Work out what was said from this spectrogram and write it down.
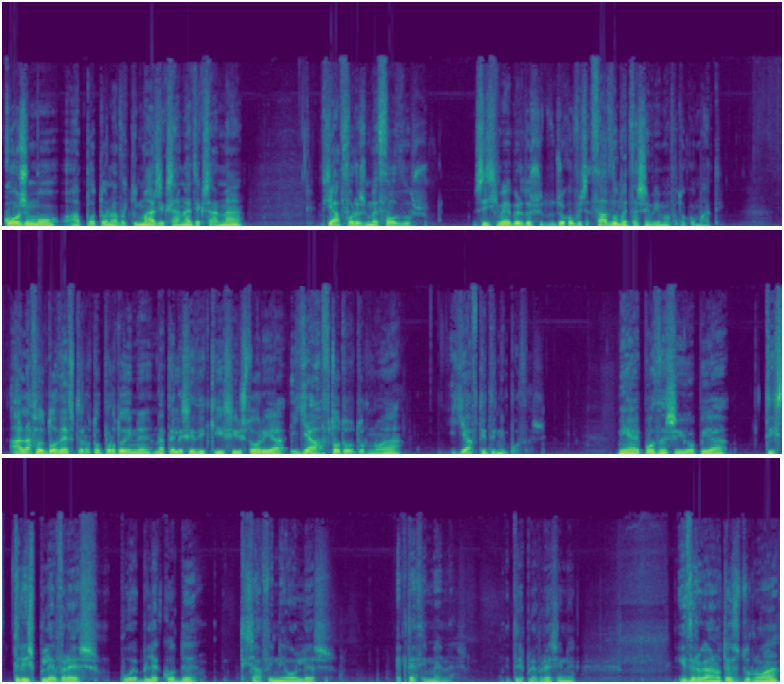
κόσμο από το να δοκιμάζει ξανά και ξανά διάφορες μεθόδους. Στη συγκεκριμένη περίπτωση του Τζόκοβιτς θα δούμε τι θα συμβεί με αυτό το κομμάτι. Αλλά αυτό είναι το δεύτερο. Το πρώτο είναι να τελεσυδικήσει η ιστορία για αυτό το τουρνουά, για αυτή την υπόθεση. Μία υπόθεση η οποία τις τρεις πλευρές που εμπλέκονται τις αφήνει όλες εκτεθειμένες. Οι τρεις πλευρές είναι οι διοργανωτές του τουρνουά,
